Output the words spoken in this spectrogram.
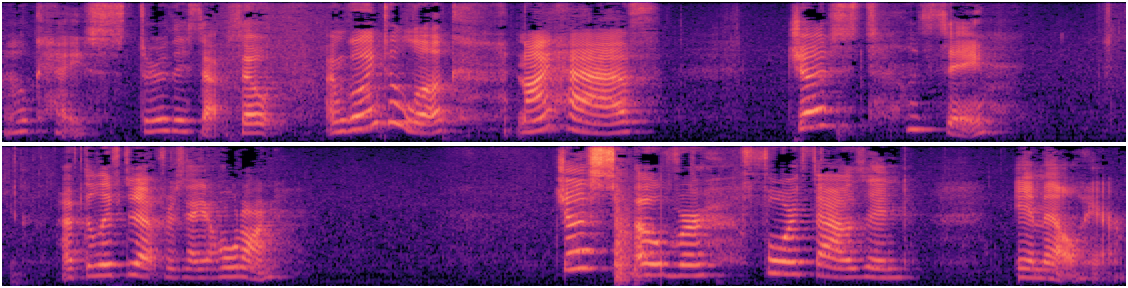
Okay, stir this up. So I'm going to look and I have just, let's see, I have to lift it up for a second, hold on. Just over 4,000 ml here.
